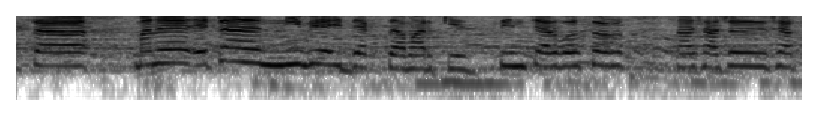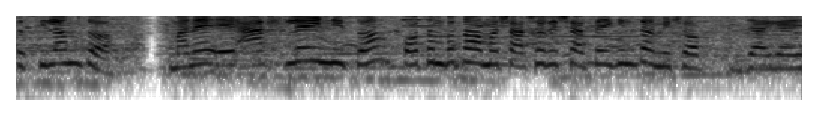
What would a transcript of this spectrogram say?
একটা মানে এটা নিবেই দেখতাম আর কি। তিন চার বছর শাশুড়ির সাথে ছিলাম তো। মানে আসলেই নিত। প্রথম প্রথম আমার শাশুড়ির সাথেই কিন্তু আমি সব জায়গায়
